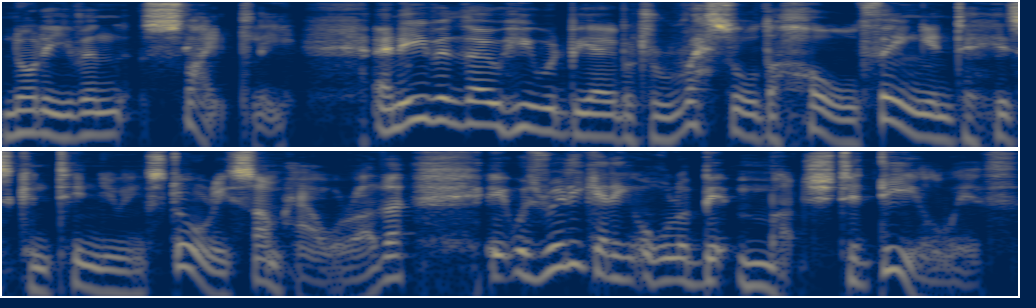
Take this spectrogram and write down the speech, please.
not even slightly, and even though he would be able to wrestle the whole thing into his continuing story somehow or other, it was really getting all a bit much to deal with.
